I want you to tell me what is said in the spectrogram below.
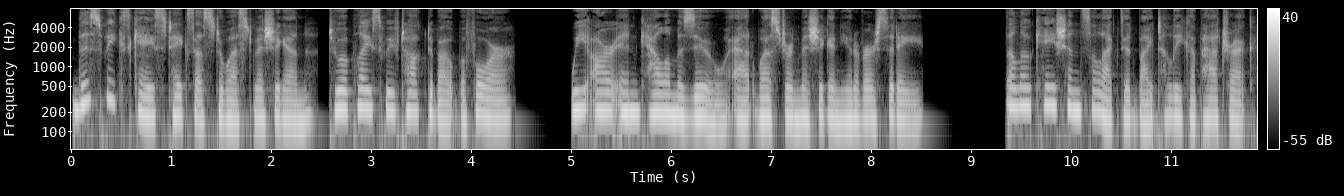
This week's case takes us to West Michigan, to a place we've talked about before. We are in Kalamazoo at Western Michigan University the location selected by Teleka Patrick,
